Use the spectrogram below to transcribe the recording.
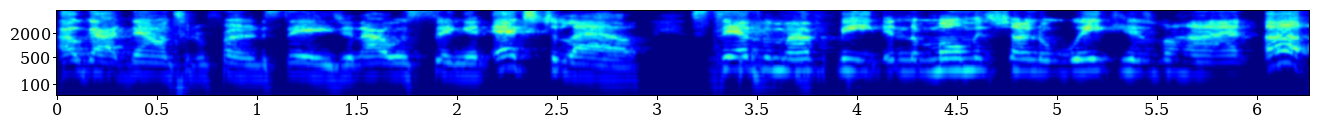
I got down to the front of the stage and I was singing extra loud, stamping my feet in the moments trying to wake his behind up.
